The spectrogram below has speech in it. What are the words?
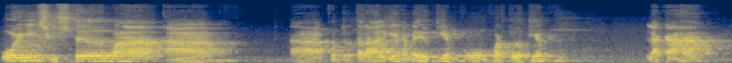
hoy si usted va a, a contratar a alguien a medio tiempo o un cuarto de tiempo, la caja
